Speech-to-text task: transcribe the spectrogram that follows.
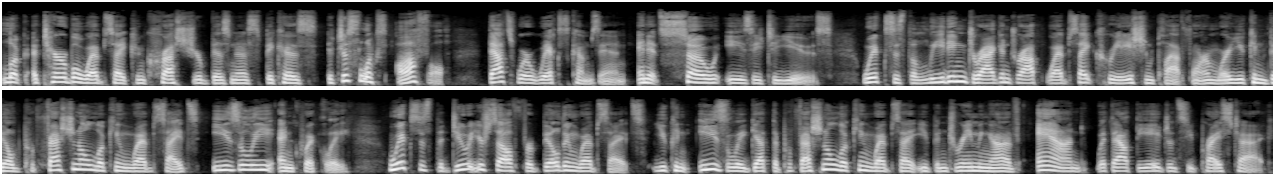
Look, a terrible website can crush your business because it just looks awful. That's where Wix comes in and it's so easy to use. Wix is the leading drag and drop website creation platform where you can build professional looking websites easily and quickly. Wix is the do it yourself for building websites. You can easily get the professional looking website you've been dreaming of and without the agency price tag.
